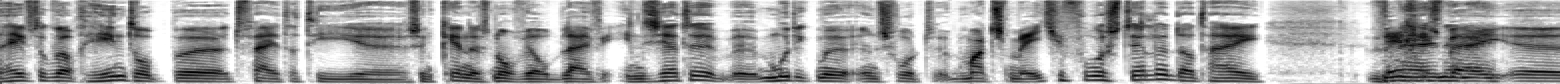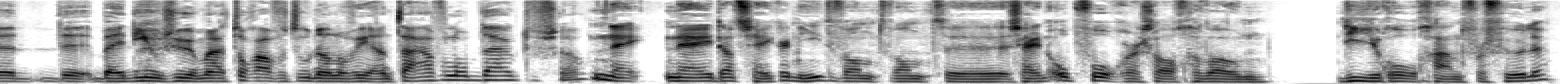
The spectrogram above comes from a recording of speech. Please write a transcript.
heeft ook wel gehint op het feit dat hij zijn kennis nog wil blijven inzetten. moet ik me een soort Mart Smeetje voorstellen? Dat hij weg Nee, is nee, bij, uh, de, bij Nieuwsuur... maar toch af en toe dan nog weer aan tafel opduikt of zo? Nee, nee dat zeker niet. Want, want uh, zijn opvolger zal gewoon die rol gaan vervullen.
